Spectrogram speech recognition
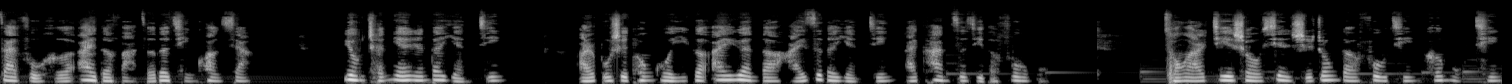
在符合爱的法则的情况下，用成年人的眼睛，而不是通过一个哀怨的孩子的眼睛来看自己的父母，从而接受现实中的父亲和母亲。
